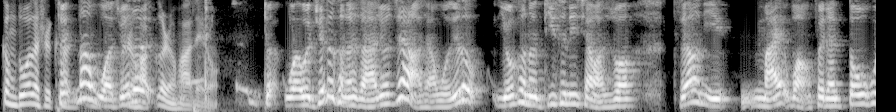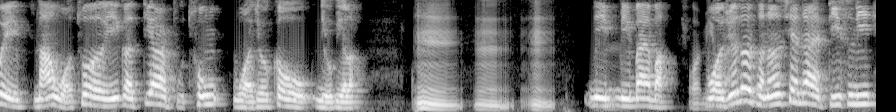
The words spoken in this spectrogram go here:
更多的是看那我觉得私人化个人化内容。对我我觉得可能是啥，就是这样想。我觉得有可能迪士尼想法是说，只要你买网费的人都会拿我作为一个第二补充，我就够牛逼了。嗯嗯嗯，你明白吧？我白我觉得可能现在迪士尼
